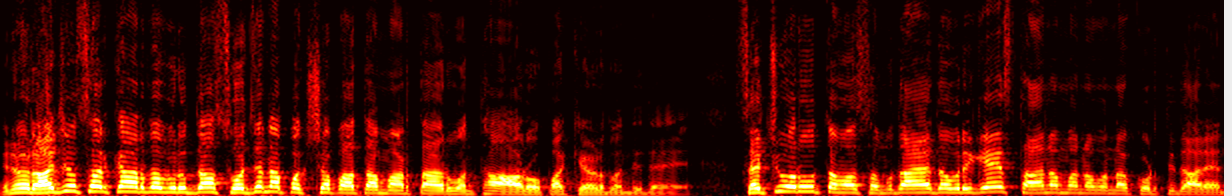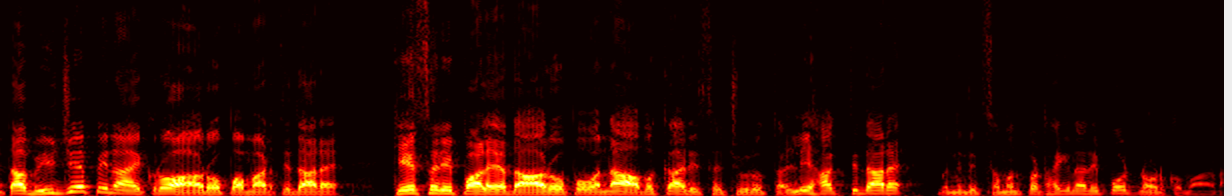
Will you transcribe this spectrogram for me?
ಇನ್ನು ರಾಜ್ಯ ಸರ್ಕಾರದ ವಿರುದ್ಧ ಸ್ವಜನ ಪಕ್ಷಪಾತ ಮಾಡ್ತಾ ಇರುವಂತಹ ಆರೋಪ ಕೇಳಿಬಂದಿದೆ. ಸಚಿವರು ತಮ್ಮ ಸಮುದಾಯದವರಿಗೆ ಸ್ಥಾನಮಾನವನ್ನ ಕೊಡ್ತಿದ್ದಾರೆ ಅಂತ ಬಿಜೆಪಿ ನಾಯಕರು ಆರೋಪ ಮಾಡ್ತಿದ್ದಾರೆ. ಕೇಸರಿ ಪಾಳ್ಯದ ಆರೋಪವನ್ನ ಅಬಕಾರಿ ಸಚಿವರು ತಳ್ಳಿ ಹಾಕ್ತಿದ್ದಾರೆ. ಬನ್ನಿದಕ್ಕೆ ಸಂಬಂಧಪಟ್ಟ ಹಾಗಿನ ರಿಪೋರ್ಟ್ ನೋಡ್ಕೊಂಬೋಣ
